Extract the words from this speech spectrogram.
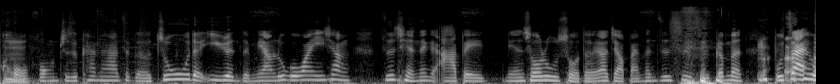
口嗯风，就是看他这个租屋的意愿怎么样。如果万一像之前那个阿贝年收入所得要缴百分之四十，根本不在乎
